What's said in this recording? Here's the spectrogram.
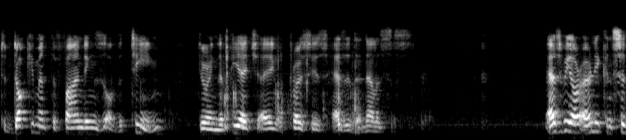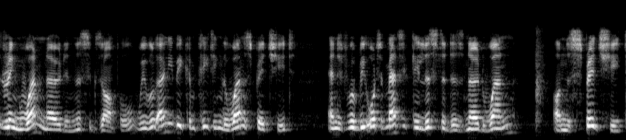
to document the findings of the team during the PHA or process hazard analysis. As we are only considering one node in this example, we will only be completing the one spreadsheet and it will be automatically listed as node 1 on the spreadsheet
